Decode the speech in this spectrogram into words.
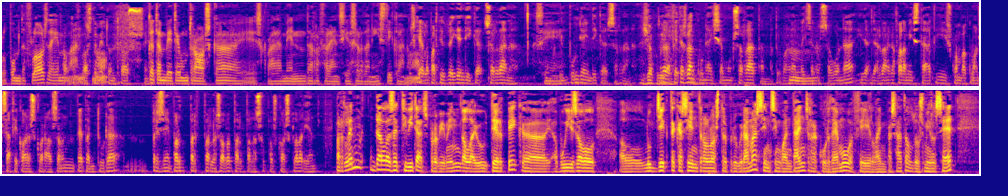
la pom de flors, dèiem Pom abans, flors, no? també té un tros, sí. que també té un tros que és clarament de referència sardanística, no? És que la partitura ja indica sardana, sí. el punt ja indica sardana. Jo de fet es van conèixer a Montserrat en la trobada mm. d'Aleixandre segona i d'allà es van agafar l'amistat i és quan va començar a fer coses corals amb Pep Ventura precisament per, per, per les obres per, per les, pels cors clavarians. Parlem de les activitats pròpiament de l'Euterpe que avui és l'objecte que centra el nostre programa. 150 anys, recordem-ho, va fer l'any passat, el 2007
